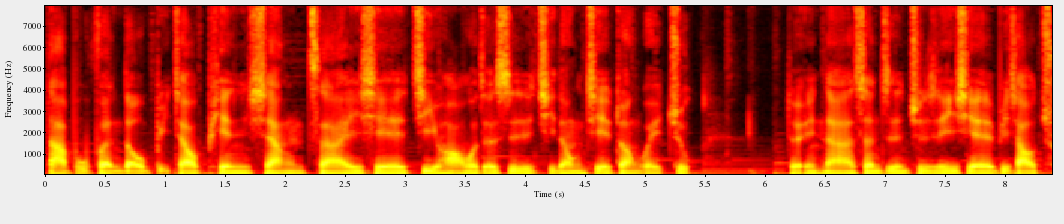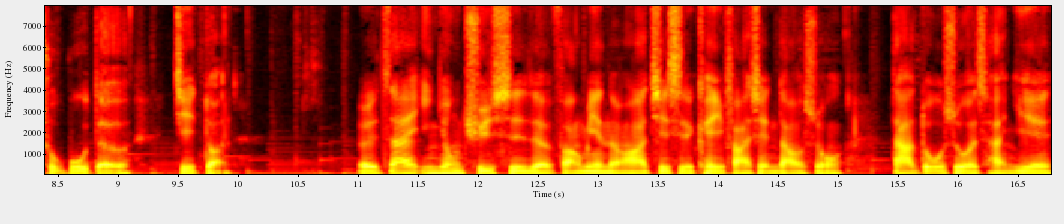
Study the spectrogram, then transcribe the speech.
大部分都比较偏向在一些计划或者是启动阶段为主。对，那甚至就是一些比较初步的阶段，而在应用趋势的方面的话，其实可以发现到说，大多数的产业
